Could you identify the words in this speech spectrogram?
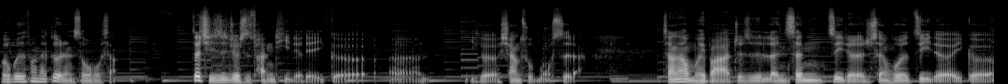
而不是放在个人收获上。这其实就是团体的的一个呃一个相处模式了。常常我们会把就是人生自己的人生或者自己的一个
